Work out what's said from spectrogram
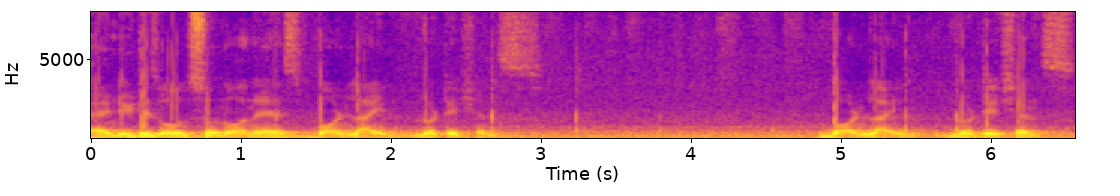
and it is also known as bond line notations bond line notations.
